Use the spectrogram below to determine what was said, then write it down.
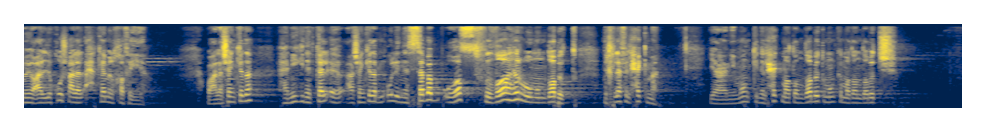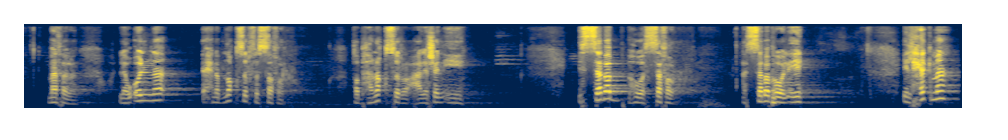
ما يعلقوش على الأحكام الخفية. وعلشان كده هنيجي نتكلم عشان كده بنقول إن السبب وصف ظاهر ومنضبط بخلاف الحكمة. يعني ممكن الحكمة تنضبط وممكن ما تنضبطش. مثلا لو قلنا إحنا بنقصر في السفر. طب هنقصر علشان إيه؟ السبب هو السفر. السبب هو الإيه؟ الحكمة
